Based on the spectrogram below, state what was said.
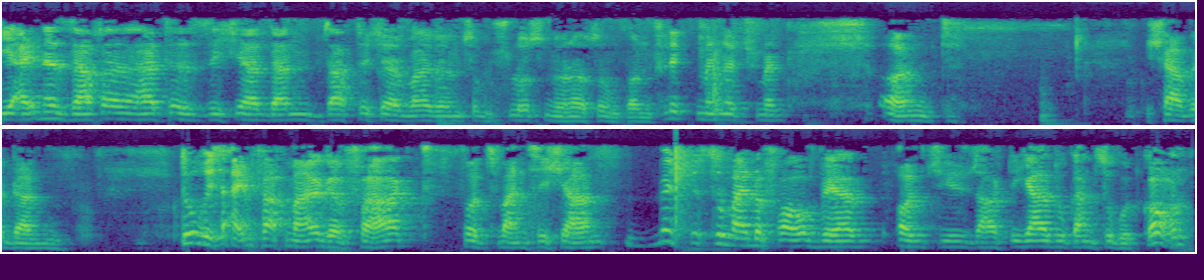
die eine Sache hatte sich ja dann, sagte ich ja, war dann zum Schluss nur noch so ein Konfliktmanagement. Und ich habe dann Doris einfach mal gefragt, vor 20 Jahren, möchtest du meine Frau werden? Und sie sagte, ja, du kannst so gut kochen,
